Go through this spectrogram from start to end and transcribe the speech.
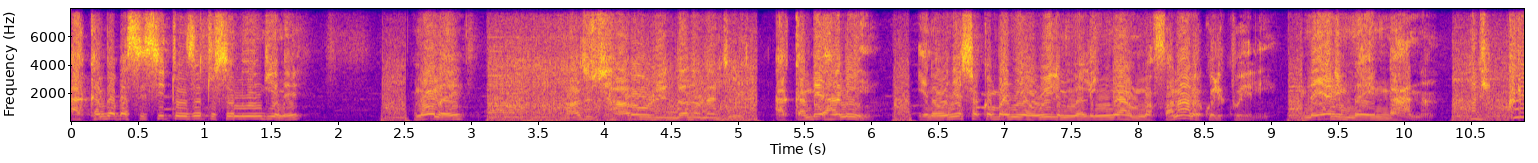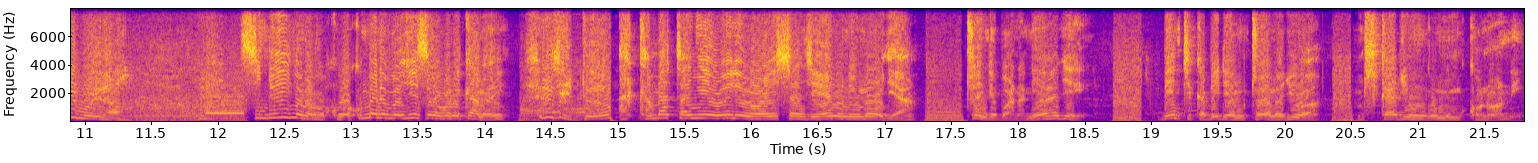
akaambia basi sisi twenzetu sehemu nyingine. Unaona hii azu charo ulinda na nzuri. Akaambia hani, inaonyesha kwamba nyinyi wawili mnalingana, mnafanana kweli kweli, na yani mnaendana. Si ndio hivyo inavyokuwa, kumbe ndivyo jinsi inavyoonekana eh. hata nyinyi wawili unaonyesha njia yenu ni moja, twende bwana, ni aje? Binti kabidi amtoe, anajua mshikaji ngumi mkononi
